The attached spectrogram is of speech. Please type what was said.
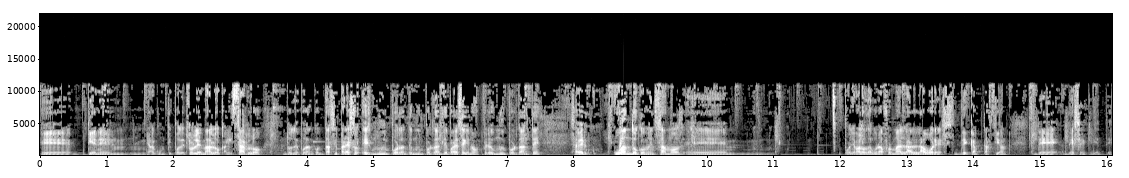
eh, tienen algún tipo de problema localizarlo donde puedan contarse. Y para eso es muy importante muy importante parece que no pero es muy importante saber cuándo comenzamos eh, por llamarlo de alguna forma las labores de captación de, de ese cliente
